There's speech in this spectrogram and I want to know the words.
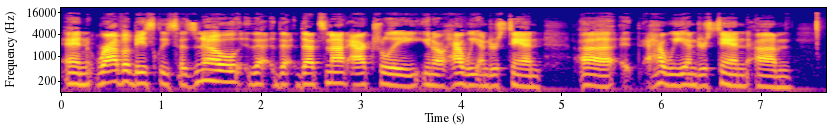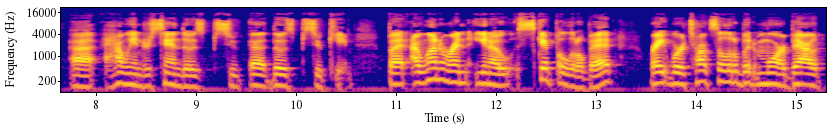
And Rava basically says no, that, that that's not actually you know how we understand uh, how we understand um, uh, how we understand those uh, those psukim. But I want to run you know skip a little bit right where it talks a little bit more about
